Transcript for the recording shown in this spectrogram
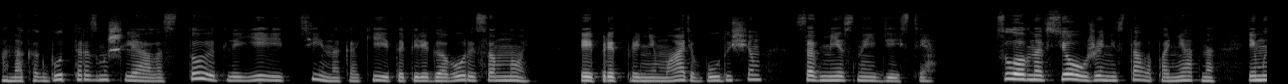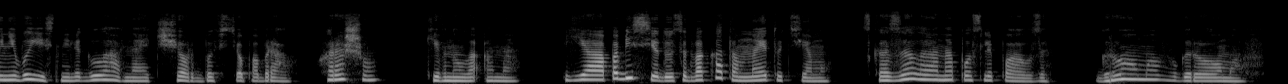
Она как будто размышляла, стоит ли ей идти на какие-то переговоры со мной и предпринимать в будущем совместные действия. Словно все уже не стало понятно, и мы не выяснили главное, черт бы все побрал. «Хорошо», — кивнула она. «Я побеседую с адвокатом на эту тему», — сказала она после паузы. «Громов, Громов,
